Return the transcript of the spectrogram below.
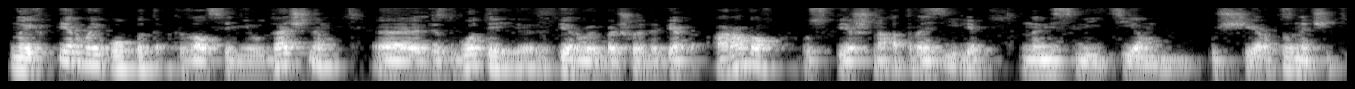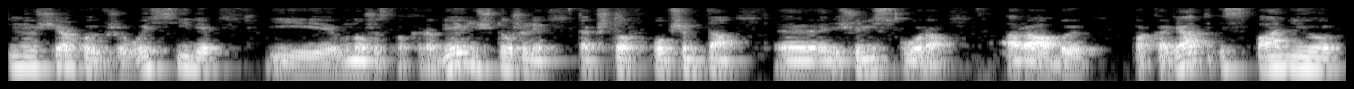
но их первый опыт оказался неудачным. Э, Вестготы, э, первый большой набег арабов, успешно отразили, нанесли тем ущерб, значительный ущерб и в живой силе, и множество кораблей уничтожили. Так что, в общем-то, еще не скоро арабы покорят Испанию,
